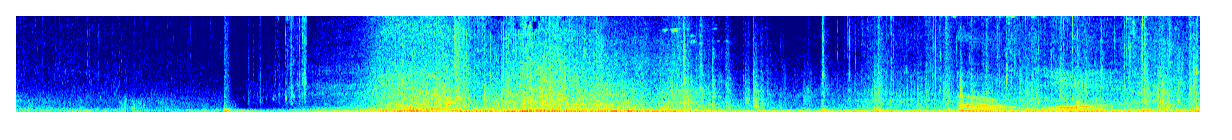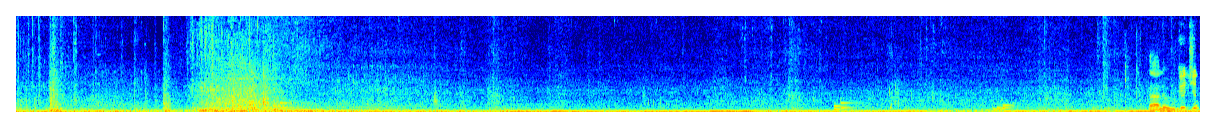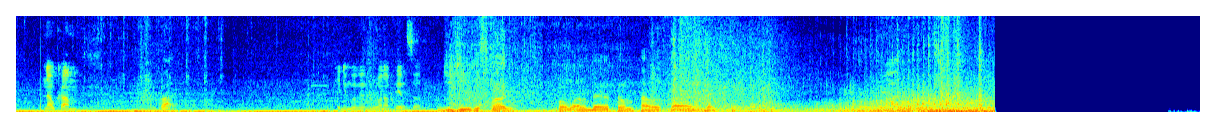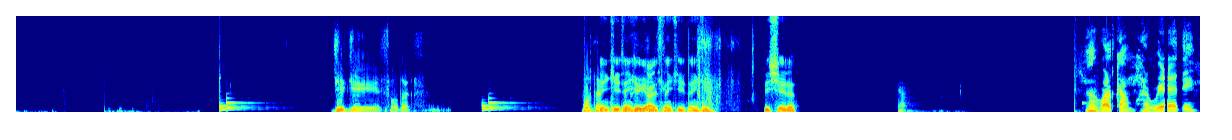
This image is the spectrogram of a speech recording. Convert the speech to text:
Oh. Hello. Good job. Now come. What? Can you move everyone up here, sir? GG, det fuck. From Alberto, Power Fly, like. GG SoDzeX. SoDzeX. Thank you, thank you guys, thank you, thank you. Appreciate it. Welcome. Are we ready?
